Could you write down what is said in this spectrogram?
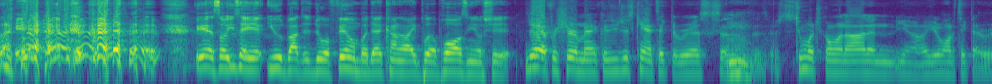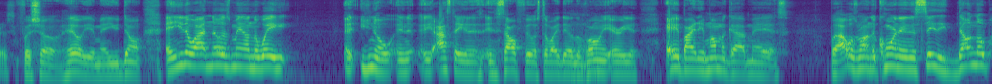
yeah. So you say you was about to do a film, but that kind of like put a pause in your shit. Yeah, for sure, man. Because you just can't take the risks, and Mm. there's too much going on, and you know you don't want to take that risk. For sure. Hell yeah, man. You don't. And you know, what I noticed, man, on the way, Uh, you know, and uh, I stay in, in Southfield, stuff like that, Livonia area. Everybody, their mama got masks. But I was around the corner in the city. Don't know,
